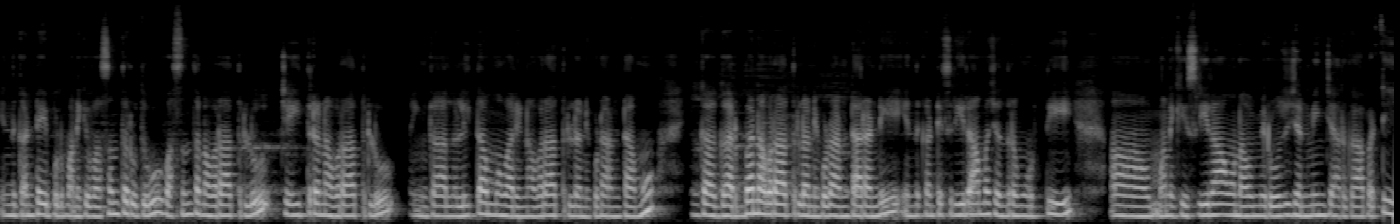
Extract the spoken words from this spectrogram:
ఎందుకంటే ఇప్పుడు మనకి వసంత ఋతువు వసంత నవరాత్రులు చైత్ర నవరాత్రులు ఇంకా లలిత అమ్మవారి నవరాత్రులు అని కూడా అంటాము. ఇంకా గర్భ నవరాత్రులు అని కూడా అంటారండి. ఎందుకంటే శ్రీరామచంద్రమూర్తి మనకి శ్రీరామనవమి రోజు జన్మించారు కాబట్టి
